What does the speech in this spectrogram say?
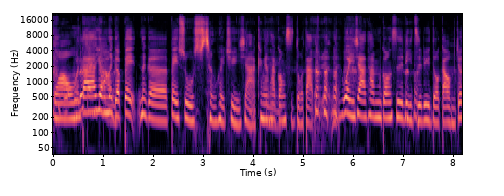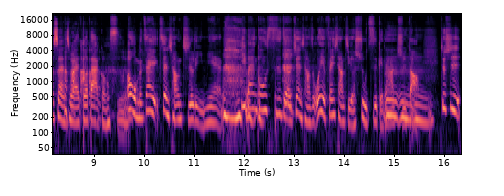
哇，我们大家用那个倍那个倍数乘回去一下，看看他公司多大的人，问一下他们公司离职率多高，我们就算出来多大公司。哦，我们在正常值里面，一般公司的正常值，我也分享几个数字给大家知道，嗯嗯嗯就是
